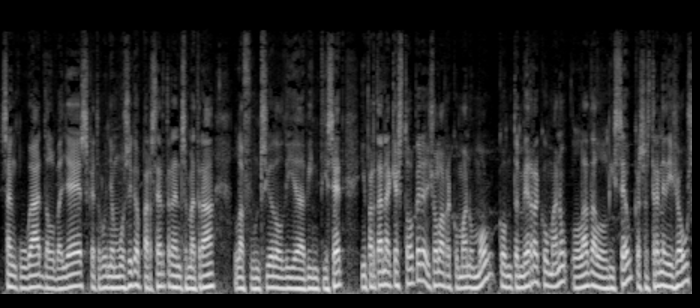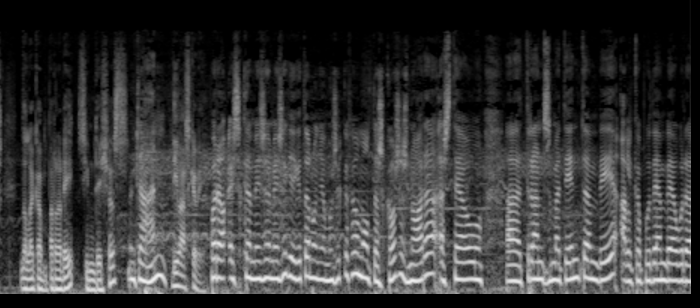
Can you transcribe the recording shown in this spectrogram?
Sant Cugat del Vallès, Catalunya Música, per cert, transmetrà la funció del dia 27. I per tant, aquesta òpera jo la recomano molt, com també recomano la del Liceu, que s'estrena dijous, de la que en parlaré, si em deixes, I tant. dimarts que ve. Però és que, a més a més, aquí a Catalunya Música feu moltes coses, no? Ara esteu eh, transmetent també el que podem veure,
